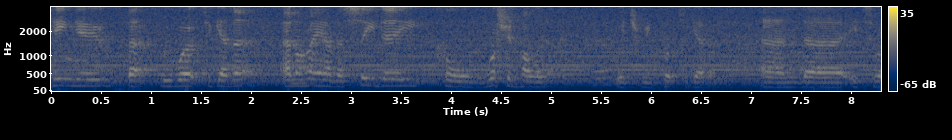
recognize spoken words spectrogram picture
He knew that we worked together, and I have a CD called Russian Holiday, which we put together. And uh, it's some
